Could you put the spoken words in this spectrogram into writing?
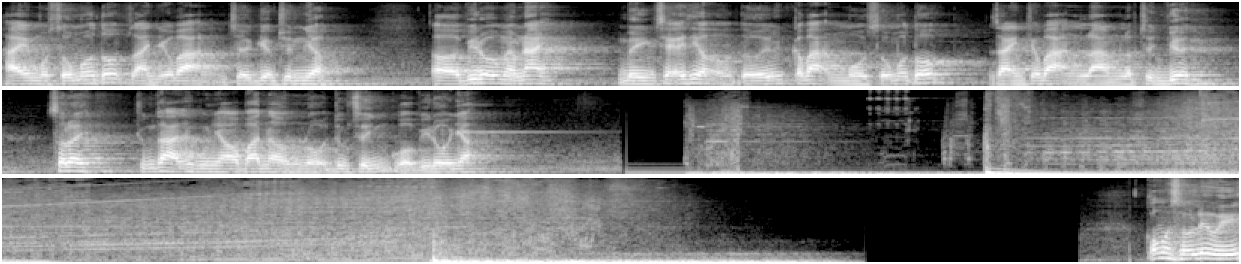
Hay một số mẫu tốt dành cho các bạn chơi game chuyên nghiệp. Ở video ngày hôm nay, Mình sẽ giới thiệu tới các bạn một số mẫu tốt dành cho bạn làm lập trình viên. Sau đây, chúng ta sẽ cùng nhau bắt đầu nội dung chính của video nhé. Có một số lưu ý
